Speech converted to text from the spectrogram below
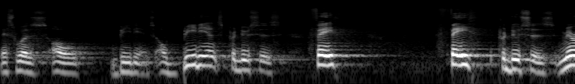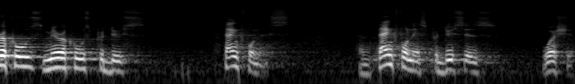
This was obedience. Obedience produces faith. Faith produces miracles. Miracles produce thankfulness. And thankfulness produces worship.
